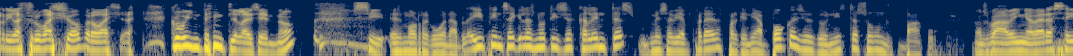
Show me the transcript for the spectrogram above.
arribar a trobar això, però vaja, que ho intenti la gent, no? Sí, és molt recomanable. I fins aquí les notícies calentes, més aviat fredes, perquè n'hi ha poques i els guionistes són uns vagos. Doncs va, vinga, a veure si...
